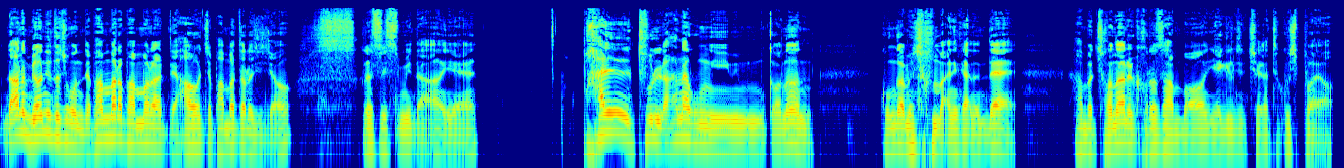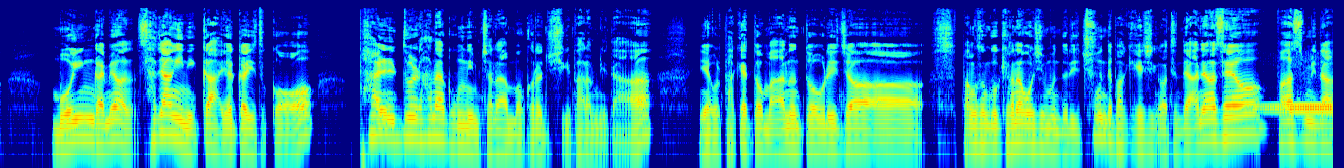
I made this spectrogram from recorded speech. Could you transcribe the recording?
나는 면이 더 좋은데 반 말아, 반 말아 할 때. 아우, 진짜 반반 떨어지죠. 그럴 수 있습니다. 예. 82 하나공님 거는 공감이 좀 많이 가는데 한번 전화를 걸어서 한번 얘기를 좀 제가 듣고 싶어요. 모임 가면 사장이니까 여기까지 듣고 82 하나공님 전화 한번 걸어주시기 바랍니다. 예, 우리 밖에 또 많은 또 우리 저 어, 방송국 견학 오신 분들이 추운데 밖에 계신 것 같은데 안녕하세요. 반갑습니다.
